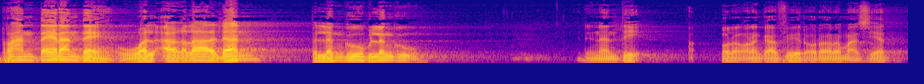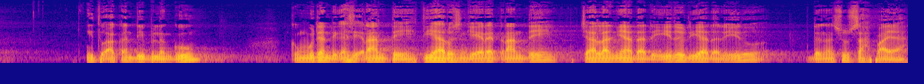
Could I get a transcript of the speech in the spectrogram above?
Rantai-rantai wal aghlal dan belenggu-belenggu. Jadi nanti orang-orang kafir, orang-orang maksiat itu akan dibelenggu kemudian dikasih rantai, dia harus ngeret rantai, jalannya tadi itu dia tadi itu dengan susah payah.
